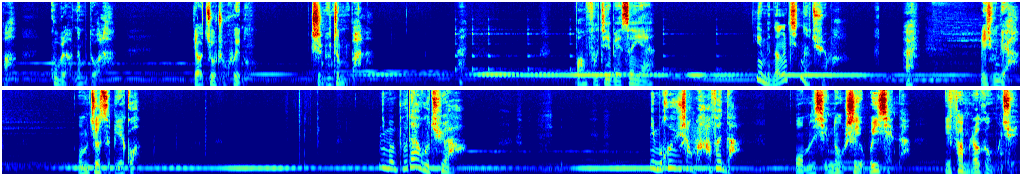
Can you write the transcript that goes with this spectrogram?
啊，顾不了那么多了，要救出慧奴，只能这么办了。王府戒备森严，你们能进得去吗？哎，梅兄弟啊，我们就此别过。你们不带我去啊？你们会遇上麻烦的。我们的行动是有危险的，你犯不着跟我们去。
